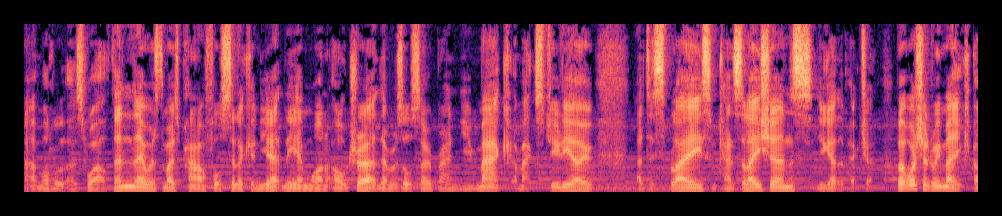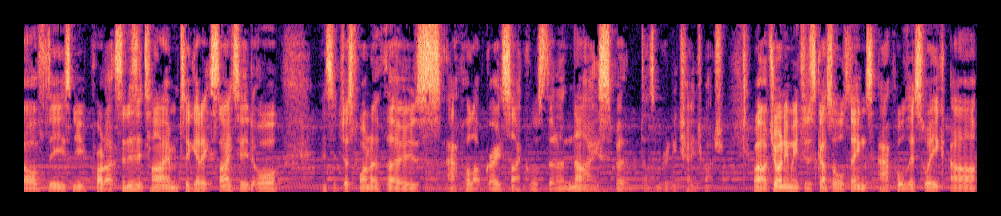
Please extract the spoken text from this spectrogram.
uh, model as well. Then there was the most powerful silicon yet, the M1 Ultra. There was also a brand new Mac, a Mac Studio, a display, some cancellations. You get the picture. But what should we make of these new products? And is it time to get excited or is it just one of those Apple upgrade cycles that are nice but doesn't really change much? Well, joining me to discuss all things Apple this week are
